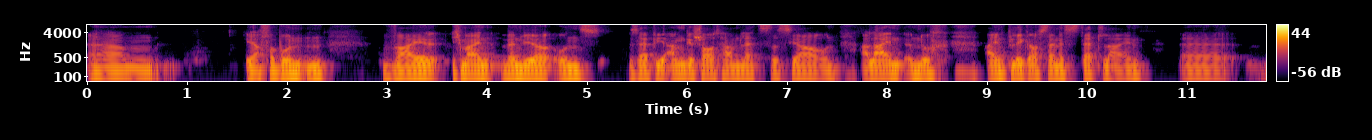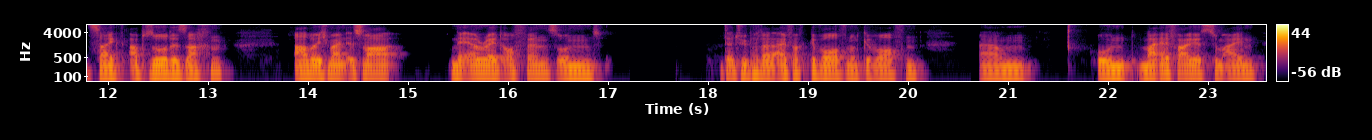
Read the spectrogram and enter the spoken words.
ähm, ja, verbunden, weil ich meine, wenn wir uns Seppi angeschaut haben letztes Jahr und allein nur ein Blick auf seine Statline äh, zeigt absurde Sachen. Aber ich meine, es war eine Air Raid Offense und der Typ hat halt einfach geworfen und geworfen. Ähm, und meine Frage ist zum einen,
